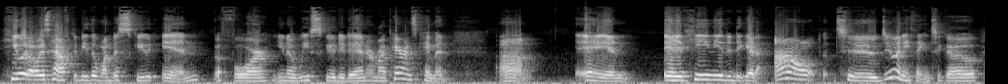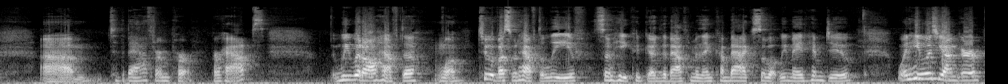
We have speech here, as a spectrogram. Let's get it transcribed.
he would always have to be the one to scoot in before, you know, we scooted in or my parents came in. Um, and if he needed to get out to do anything, to go um, to the bathroom, per, perhaps, we would all have to, well, two of us would have to leave so he could go to the bathroom and then come back. So, what we made him do when he was younger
